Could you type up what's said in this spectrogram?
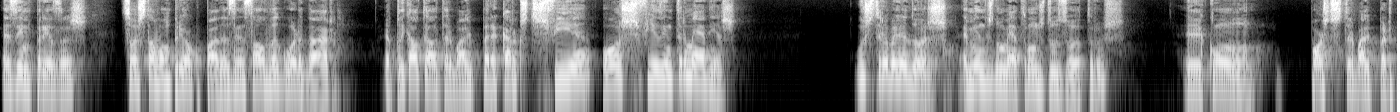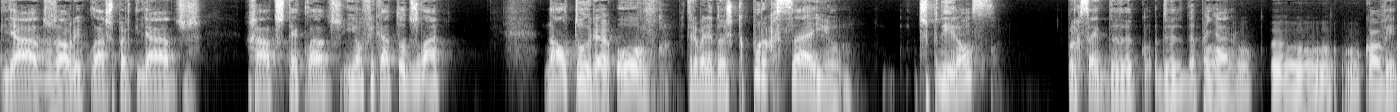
as empresas só estavam preocupadas em salvaguardar aplicar o teletrabalho para cargos de chefia ou chefias intermédias. Os trabalhadores, a menos de um metro uns dos outros, eh, com postos de trabalho partilhados, auriculares partilhados, ratos, teclados, iam ficar todos lá. Na altura, houve trabalhadores que, por receio, despediram-se, por receio de, de, de apanhar o, o, o Covid,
